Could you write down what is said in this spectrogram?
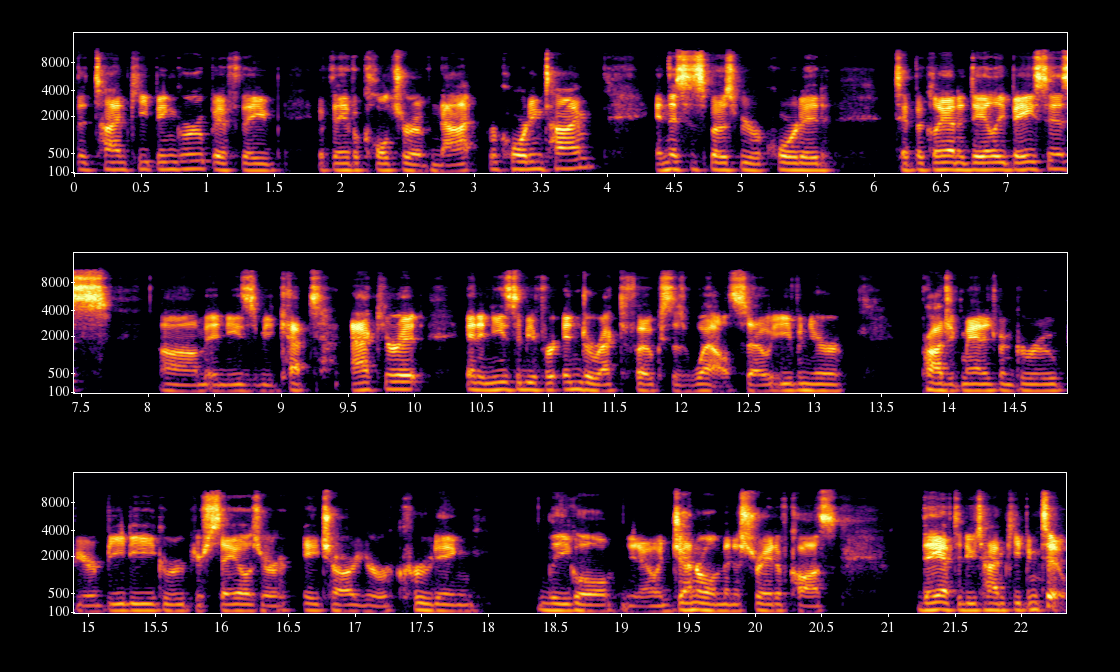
the timekeeping group if they if they have a culture of not recording time. And this is supposed to be recorded typically on a daily basis. Um, it needs to be kept accurate and it needs to be for indirect folks as well. So even your project management group, your BD group, your sales, your HR, your recruiting, legal, you know, and general administrative costs, they have to do timekeeping too.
